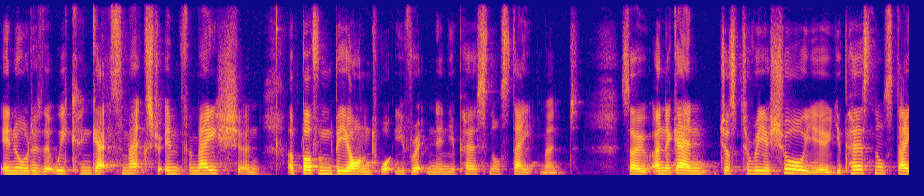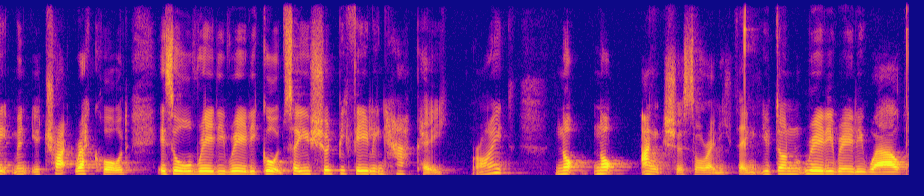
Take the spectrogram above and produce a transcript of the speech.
in order that we can get some extra information above and beyond what you've written in your personal statement. So, and again, just to reassure you, your personal statement, your track record is all really, really good. So you should be feeling happy, right? Not, not anxious or anything. You've done really, really well.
